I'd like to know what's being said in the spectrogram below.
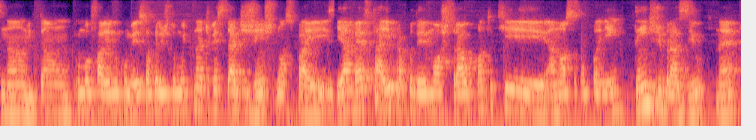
não. Então, como eu falei no começo, eu acredito muito na diversidade de gente do nosso país e a Ambev está aí para poder mostrar o quanto que a nossa companhia entende de Brasil, né?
